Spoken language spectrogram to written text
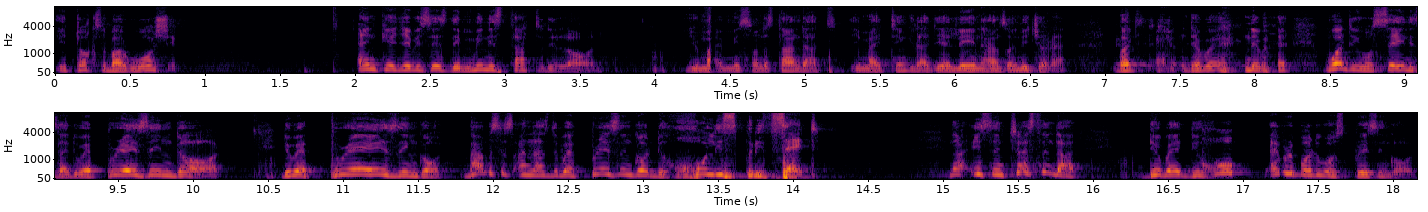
it talks about worship. NKJV says they ministered to the Lord. You might misunderstand that. You might think that they're laying hands on each other. But they were, they were, what he was saying is that they were praising God. They were praising God. Bible says, and as they were praising God, the Holy Spirit said. Now, it's interesting that they were the whole everybody was praising God,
